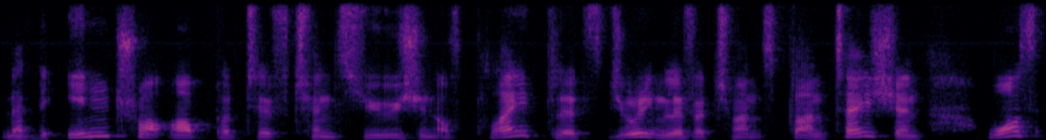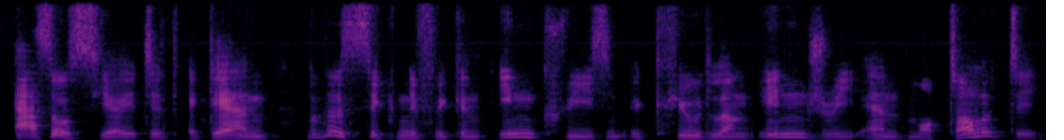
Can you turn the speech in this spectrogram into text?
that the intraoperative transfusion of platelets during liver transplantation was associated again with a significant increase in acute lung injury and mortality.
